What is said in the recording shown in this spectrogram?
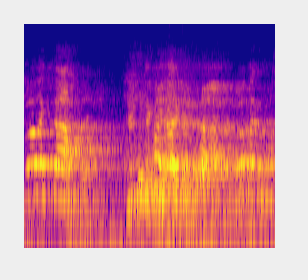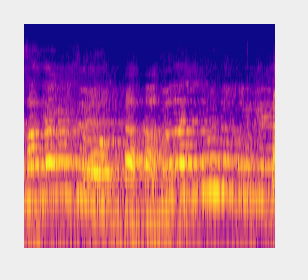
まだひどいんだこのゲーム。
